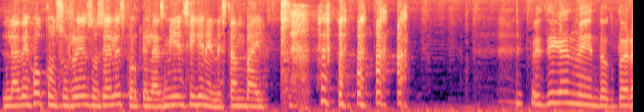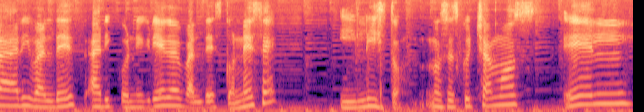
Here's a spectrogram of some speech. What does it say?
la dejo con sus redes sociales porque las mías siguen en stand-by. Pues síganme en doctora Ari Valdés, Ari con Y, Valdés con S. Y listo. Nos escuchamos el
